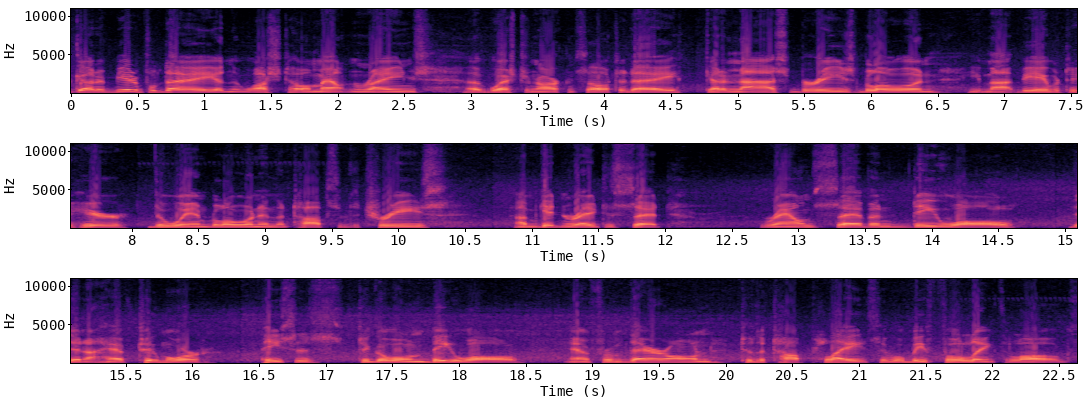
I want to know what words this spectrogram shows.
We've got a beautiful day in the Ouachita Mountain Range of western Arkansas today. Got a nice breeze blowing. You might be able to hear the wind blowing in the tops of the trees. I'm getting ready to set round seven D wall. Then I have two more pieces to go on B wall. And from there on to the top plates, it will be full length logs.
